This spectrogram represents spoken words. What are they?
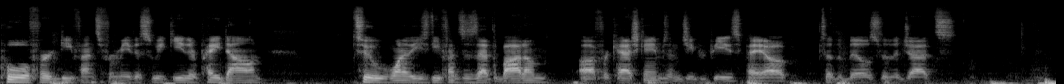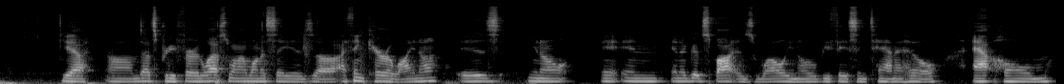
pool for defense for me this week. Either pay down to one of these defenses at the bottom uh, for cash games, and GPPs pay up to the Bills or the Jets. Yeah, um, that's pretty fair. The last one I want to say is uh, I think Carolina is you know in, in in a good spot as well. You know, we'll be facing Tannehill at home,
